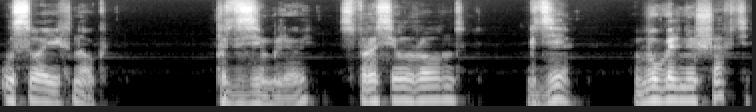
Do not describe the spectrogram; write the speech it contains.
у своих ног. «Под землей?» — спросил Роланд. «Где? В угольной шахте?»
